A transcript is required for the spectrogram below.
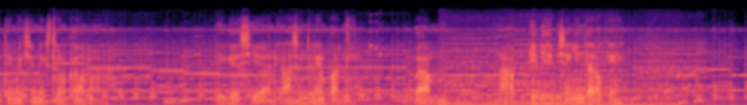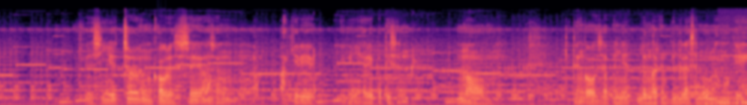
waiting makes you next to guys ya nih langsung dilempar nih. Bam api dia bisa ngindar oke? Okay? facing your turn. Kalau selesai langsung akhiri ini repetition no. Kita nggak usah penye dengerin penjelasan ulang oke? Okay?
